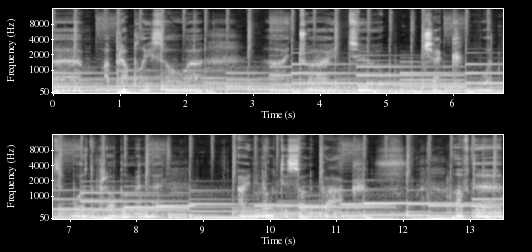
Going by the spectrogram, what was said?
um, properly so uh, I tried to check of the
